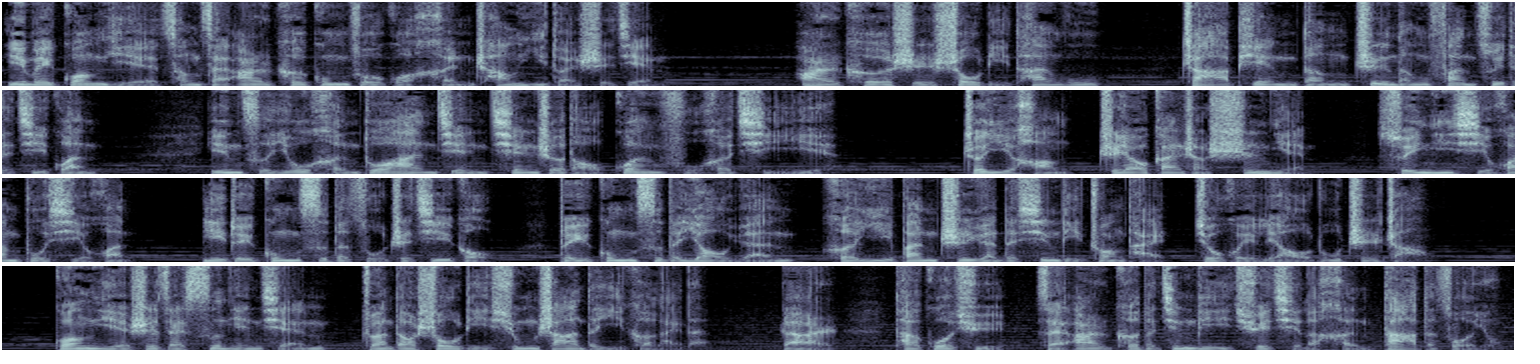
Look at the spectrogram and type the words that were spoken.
因为光野曾在二科工作过很长一段时间。二科是受理贪污、诈骗等智能犯罪的机关，因此有很多案件牵涉到官府和企业。这一行只要干上十年，随你喜欢不喜欢，你对公司的组织机构。对公司的要员和一般职员的心理状态就会了如指掌。光野是在四年前转到受理凶杀案的一科来的，然而他过去在二科的经历却起了很大的作用。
